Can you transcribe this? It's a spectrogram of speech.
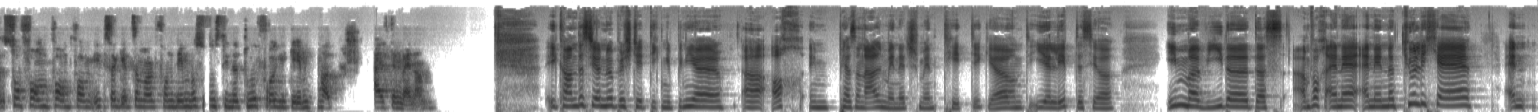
so vom, vom, vom, ich sage jetzt einmal, von dem, was uns die Natur vorgegeben hat, als den Männern. Ich kann das ja nur bestätigen. Ich bin ja äh, auch im Personalmanagement tätig, ja, und ihr erlebt es ja immer wieder, dass einfach eine, eine natürliche ein,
